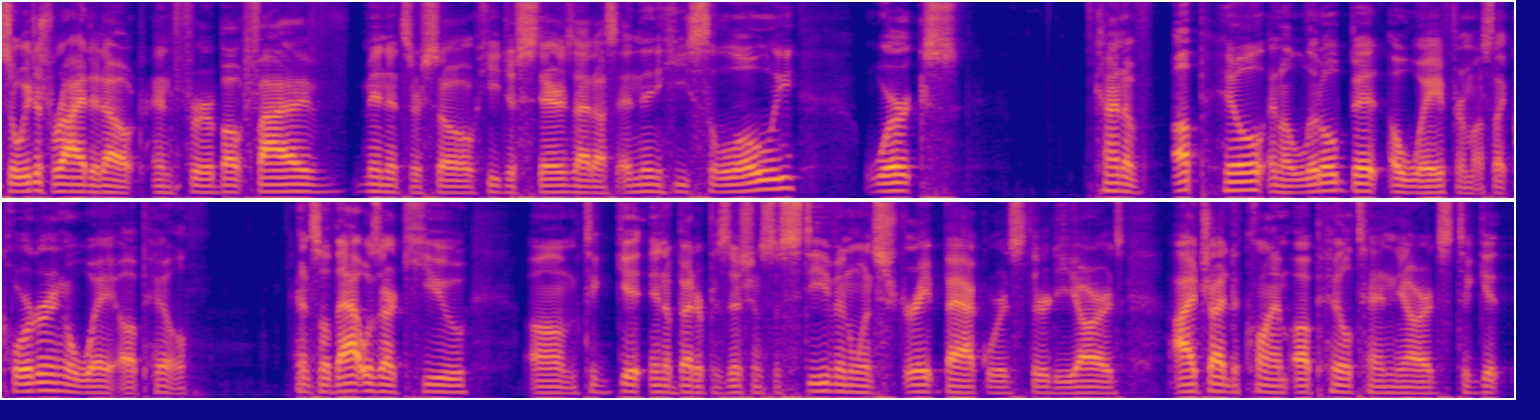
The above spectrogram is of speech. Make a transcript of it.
So we just ride it out. And for about five minutes or so, he just stares at us and then he slowly works kind of uphill and a little bit away from us, like quartering away uphill. And so that was our cue um, to get in a better position. So Steven went straight backwards 30 yards. I tried to climb uphill 10 yards to get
